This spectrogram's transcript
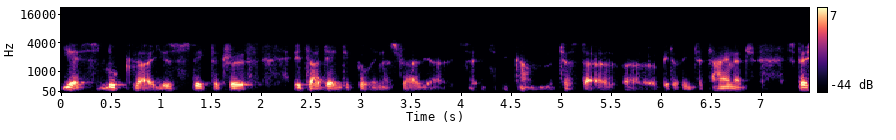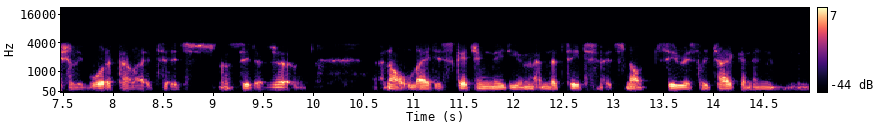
Yes, look, uh, you speak the truth. It's identical in Australia. It's, it's become just a, a, bit of entertainment, especially watercolor. It's, it's considered. Uh, an old lady sketching medium, and that's it. It's not seriously taken in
